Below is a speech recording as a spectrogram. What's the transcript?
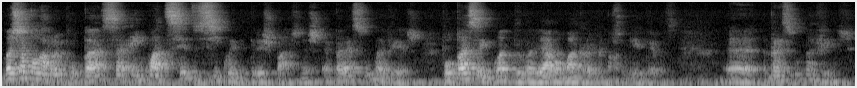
Mas a palavra poupança, em 453 páginas, aparece uma vez. Poupança enquanto variável macroeconómica. Uh, aparece uma vez.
